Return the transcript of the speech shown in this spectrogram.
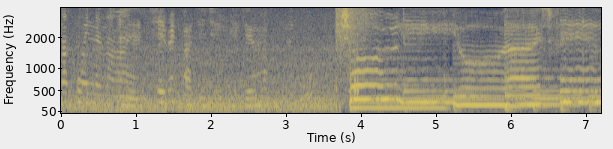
깎고 있는 사람 네, 700까지 지금 얘기를 하고 했고 Surely your eyes feel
